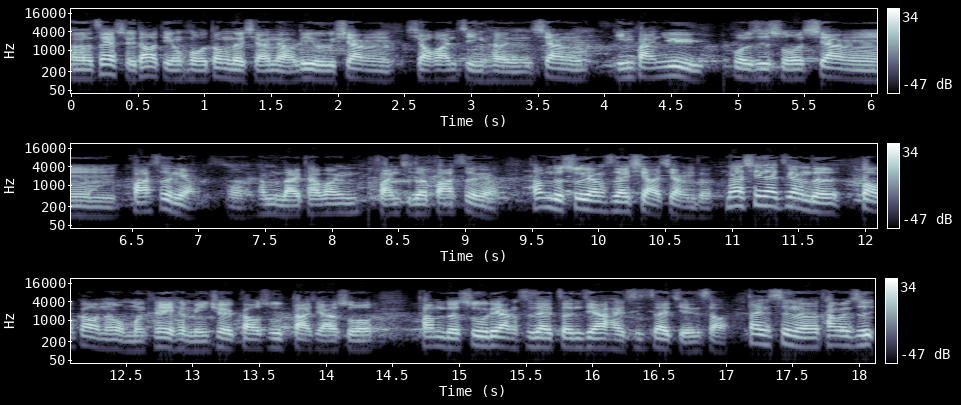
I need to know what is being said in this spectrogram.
呃在水稻田活动的小鸟，例如像小环境很、像银斑玉，或者是说像八色鸟啊，他们来台湾繁殖的八色鸟，它们的数量是在下降的。那现在这样的报告呢，我们可以很明确告诉大家说，它们的数量是在增加还是在减少？但是呢，它们是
